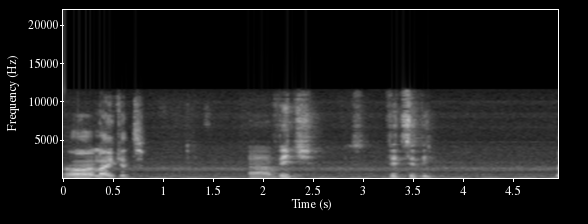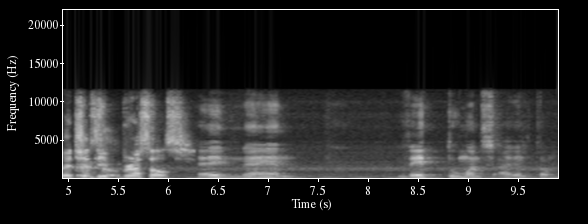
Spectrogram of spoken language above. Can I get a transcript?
Oh, I like it. Uh, which which city? Which city? Brussels. Hey man, wait two months. I will come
